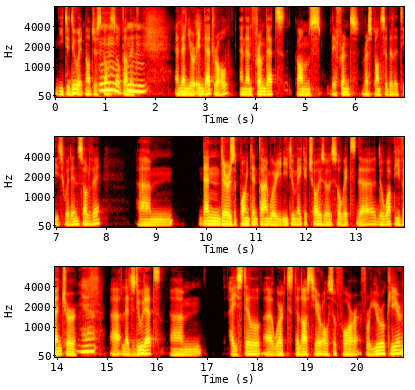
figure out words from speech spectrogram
need to do it, not just consult on it. And then you're in that role. And then from that comes different responsibilities within Solvay. Um, then there's a point in time where you need to make a choice also with the, the Wappy venture. Yeah. Uh, let's do that. Um, I still uh, worked the last year also for for Euroclear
